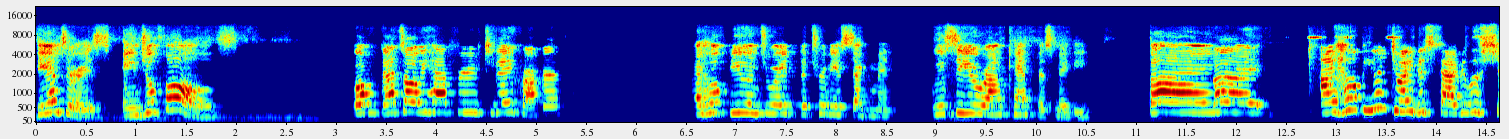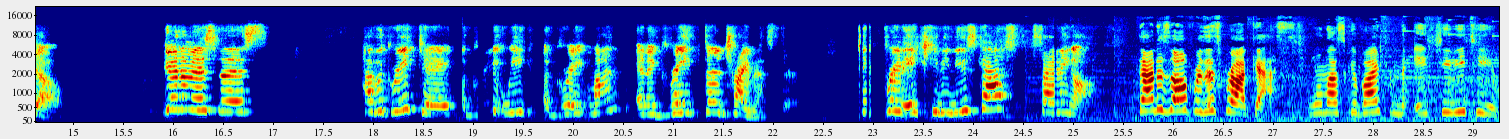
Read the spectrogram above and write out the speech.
the answer is Angel Falls. Well, that's all we have for today, Crocker. I hope you enjoyed the trivia segment. We'll see you around campus, maybe. Bye. Bye. I hope you enjoyed this fabulous show. I'm gonna miss this. Have a great day, a great week, a great month, and a great third trimester. Sixth grade HTV newscast signing off. That is all for this broadcast. One last goodbye from the HTV team.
